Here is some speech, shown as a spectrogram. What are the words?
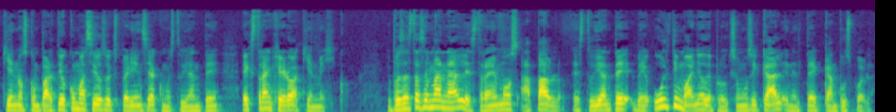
quien nos compartió cómo ha sido su experiencia como estudiante extranjero aquí en México. Y pues esta semana les traemos a Pablo, estudiante de último año de producción musical en el TEC Campus Puebla.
